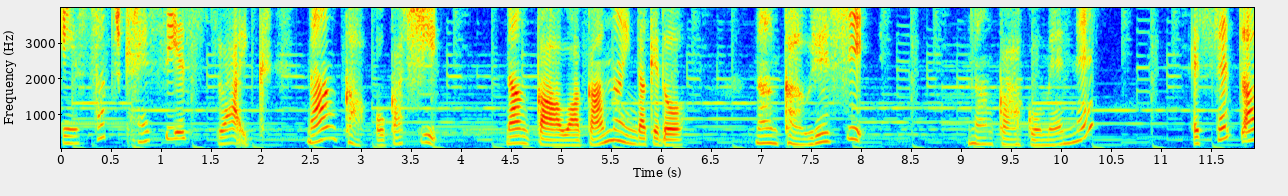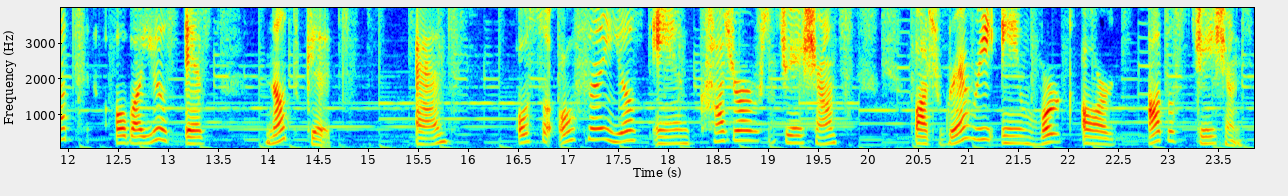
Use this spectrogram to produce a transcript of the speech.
in such cases like なんかおかしい。なんかわかんないんだけど。なんか嬉しい。なんかごめんね。It's said that overuse is not good and also often used in casual situations but rarely in work or other situations.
